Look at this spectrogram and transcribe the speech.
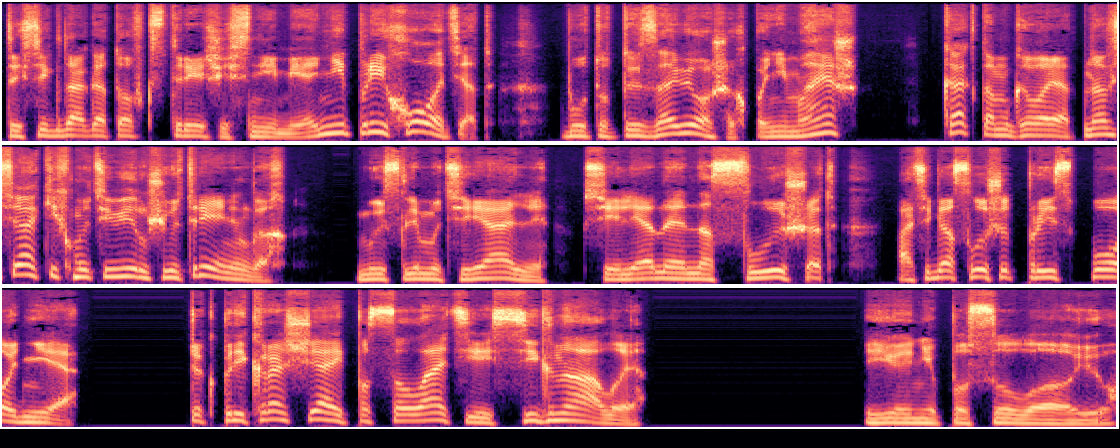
Ты всегда готов к встрече с ними. Они приходят, будто ты зовешь их, понимаешь? Как там говорят, на всяких мотивирующих тренингах. Мысли материальны, вселенная нас слышит, а тебя слышит преисподняя. Так прекращай посылать ей сигналы. Я не посылаю.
